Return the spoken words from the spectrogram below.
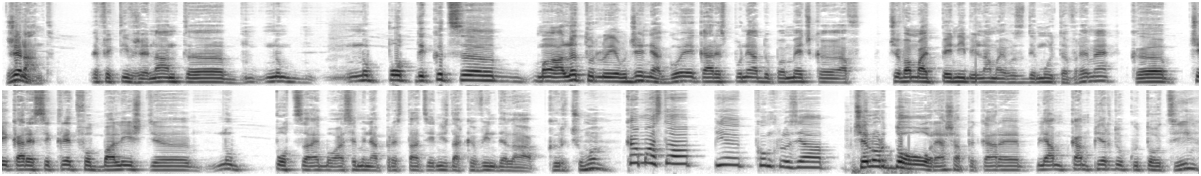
Jenant, efectiv jenant. Uh, nu, nu pot decât să mă alătur lui Eugenia Goie, care spunea după meci că a ceva mai penibil n-am mai văzut de multă vreme, că cei care se cred fotbaliști uh, nu pot să aibă o asemenea prestație nici dacă vin de la cârciumă. Cam asta e concluzia celor două ore așa pe care le-am cam pierdut cu toții,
